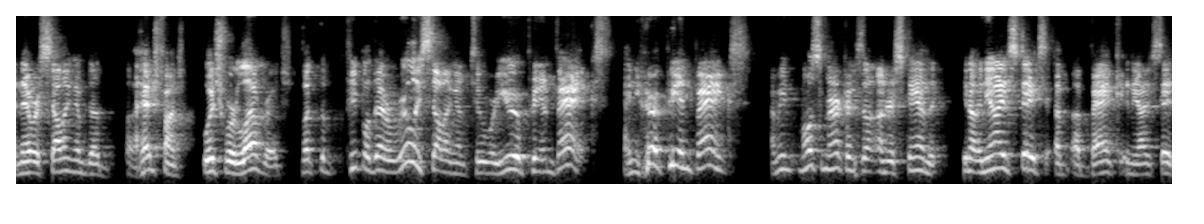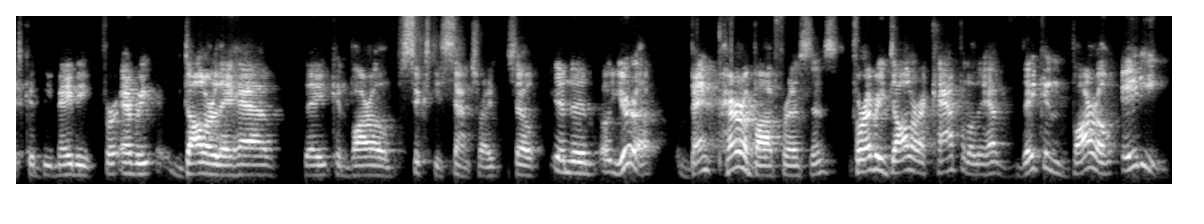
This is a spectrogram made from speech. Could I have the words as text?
And they were selling them to uh, hedge funds, which were leveraged. But the people they were really selling them to were European banks, and European banks I mean, most Americans don't understand that, you know, in the United States, a, a bank in the United States could be maybe for every dollar they have, they can borrow 60 cents, right? So in the oh, Europe, Bank Paribas, for instance, for every dollar of capital they have, they can borrow $80.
